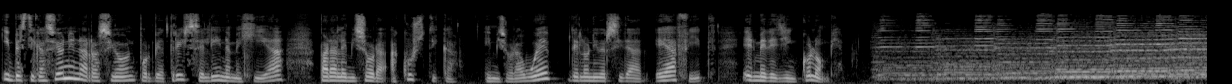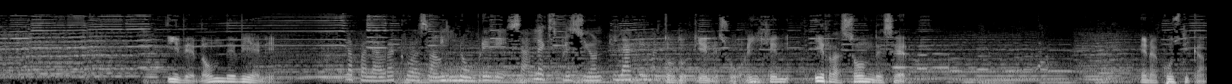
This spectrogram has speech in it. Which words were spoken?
investigación y narración por Beatriz Celina Mejía para la emisora acústica, emisora web de la Universidad EAFIT en Medellín, Colombia. ¿Y de dónde viene? La palabra croissant, el nombre de sal, la expresión lágrima. Todo tiene su origen y razón de ser. En acústica,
